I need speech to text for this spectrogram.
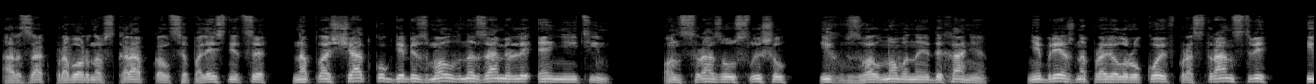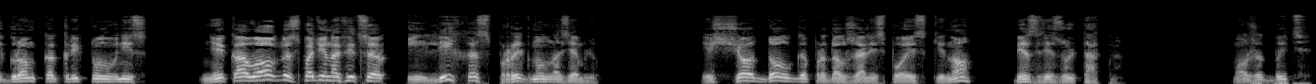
Арзак проворно вскарабкался по лестнице на площадку, где безмолвно замерли Энни и Тим. Он сразу услышал их взволнованное дыхание, небрежно провел рукой в пространстве и громко крикнул вниз «Никого, господин офицер!» и лихо спрыгнул на землю. Еще долго продолжались поиски, но безрезультатно. Может быть,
